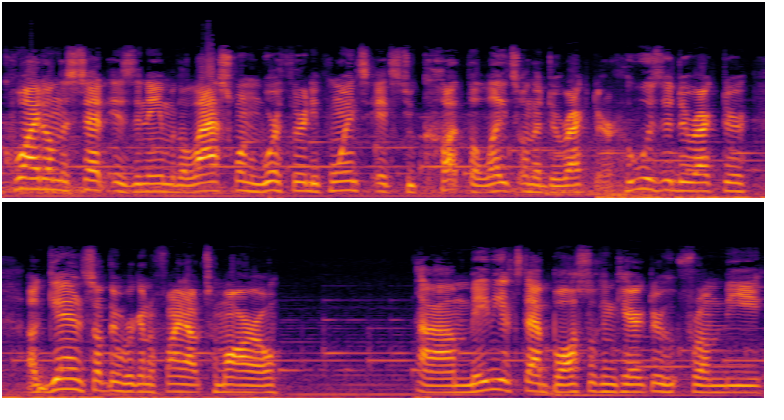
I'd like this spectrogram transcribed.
Quiet on the Set is the name of the last one, worth 30 points. It's to cut the lights on the director. Who is the director? Again, something we're going to find out tomorrow. Um, maybe it's that boss-looking character from the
